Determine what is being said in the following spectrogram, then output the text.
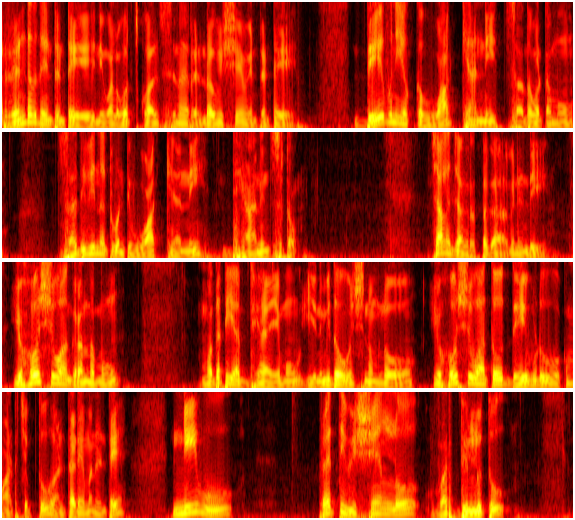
రెండవది ఏంటంటే నీవు అలవర్చుకోవాల్సిన రెండవ విషయం ఏంటంటే దేవుని యొక్క వాక్యాన్ని చదవటము చదివినటువంటి వాక్యాన్ని ధ్యానించటం. చాలా జాగ్రత్తగా వినండి. యహోశివా గ్రంథము మొదటి అధ్యాయము ఎనిమిదో వచనంలో యహోశివాతో దేవుడు ఒక మాట చెప్తూ అంటాడేమనంటే నీవు ప్రతి విషయంలో వర్ధిల్లుతూ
